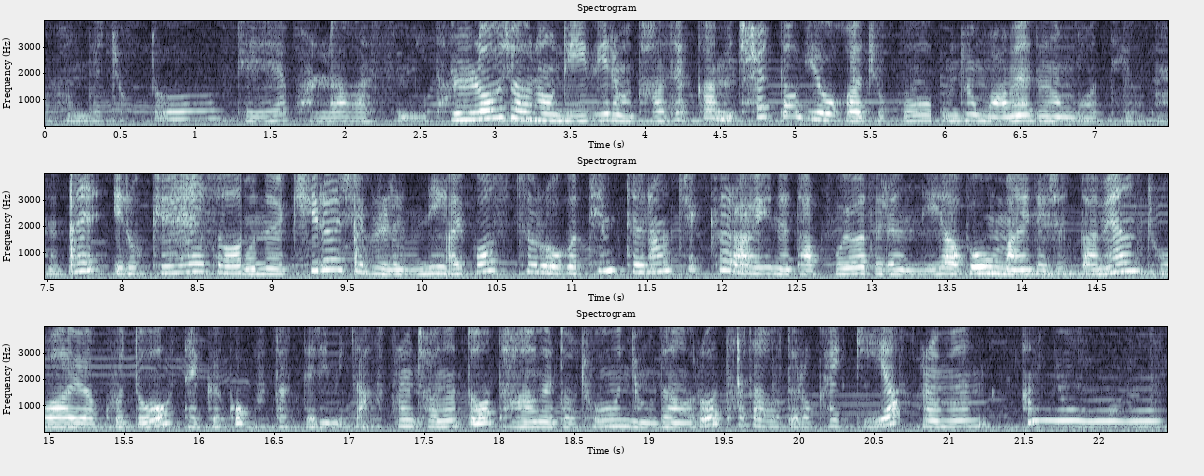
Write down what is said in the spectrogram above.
반대쪽도 이렇게 발라봤습니다. 블러셔랑 립이랑 다 색감이 찰떡이어가지고 엄청 마음에 드는 것 같아요. 네, 이렇게 해서 오늘 키르시 블렌딩 아이퍼스트 로그 틴트랑 치크 라인을 다 보여드렸는데요. 도움 많이 되셨다면 좋아요, 구독, 댓글 꼭 부탁드립니다. 그럼 저는 또 다음에 더 좋은 영상으로 찾아오도록 할게요. 그러면 안녕!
